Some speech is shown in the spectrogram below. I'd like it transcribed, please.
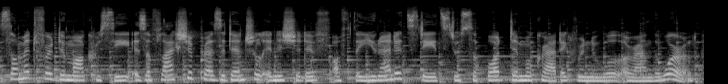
Summit for Democracy is a flagship presidential initiative of the United States to support democratic renewal around the world.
